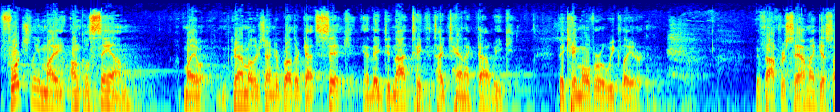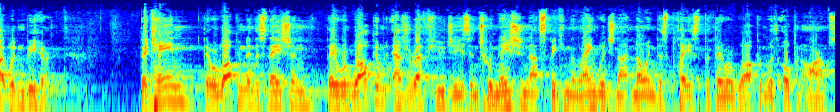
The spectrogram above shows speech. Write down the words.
Fortunately, my Uncle Sam, my grandmother's younger brother, got sick, and they did not take the Titanic that week. They came over a week later. If not for Sam, I guess I wouldn't be here. They came, they were welcomed in this nation. They were welcomed as refugees into a nation not speaking the language, not knowing this place, but they were welcomed with open arms.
